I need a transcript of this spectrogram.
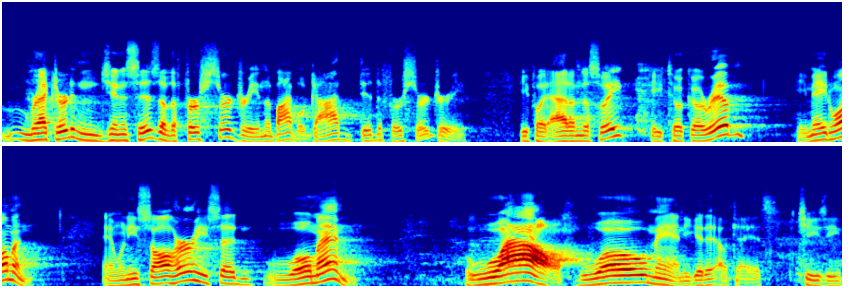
record in Genesis of the first surgery in the Bible. God did the first surgery. He put Adam to sleep, he took a rib, he made woman. And when he saw her, he said, Whoa, man. Wow. Whoa, man. You get it? Okay, it's cheesy.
